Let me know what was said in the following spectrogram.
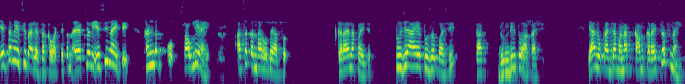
एकदम एसीत आल्यासारखं वाटते पण ऍक्च्युअली एसी नाही ते. थंड सावली आहे. असं कंधार होतंय असं. करायला पाहिजे. तुझे आहे तुझं पाशी का धुंडी तो आकाशी. या लोकांच्या मनात काम करायचंच नाही.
